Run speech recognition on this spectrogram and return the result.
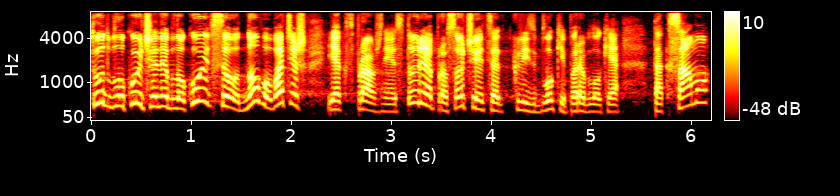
тут блокуй чи не блокуй, все одно побачиш, як справжня історія просочується крізь блоки-переблоки. Так само,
